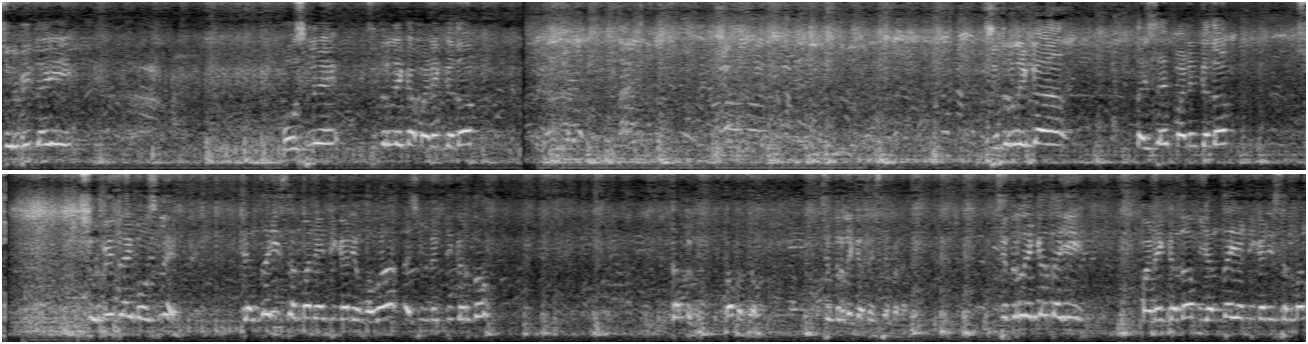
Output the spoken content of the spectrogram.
सुरभीताई भोसले चित्रलेखा माने कदम चित्रलेखा ताईसाहेब माने कदम सुरभीताई भोसले यांचाही सन्मान या ठिकाणी व्हावा अशी विनंती करतो. जातो बाबा जाऊ. चित्रलेखाताई साहेबांना. माने कदम यांचा या ठिकाणी सन्मान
